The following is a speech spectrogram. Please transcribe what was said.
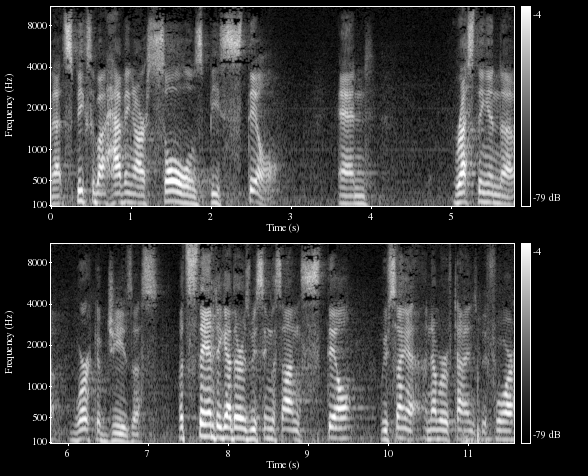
that speaks about having our souls be still and resting in the work of Jesus. Let's stand together as we sing the song Still. We've sung it a number of times before.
